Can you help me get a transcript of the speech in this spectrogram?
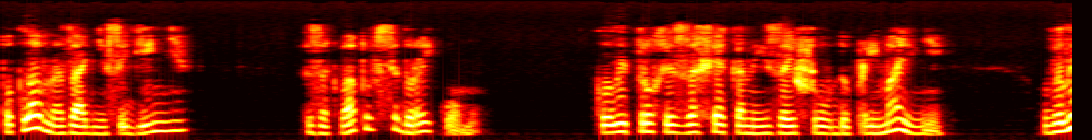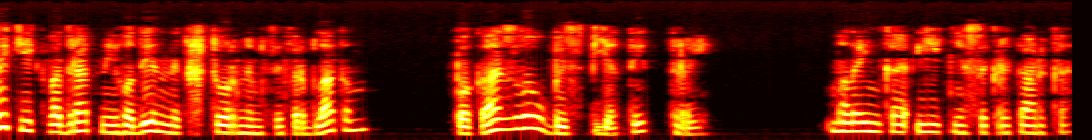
поклав на заднє сидіння, заквапився до райкому. Коли трохи захеканий зайшов до приймальні, великий квадратний годинник з чорним циферблатом показував без п'яти три. Маленька літня секретарка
